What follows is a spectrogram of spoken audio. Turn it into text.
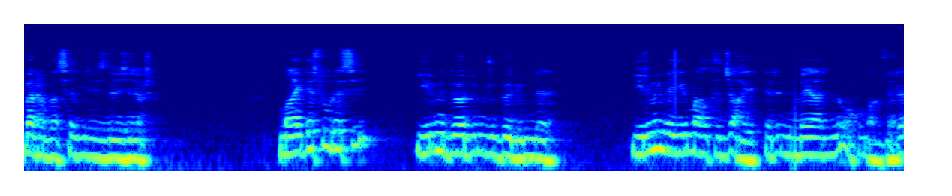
Merhaba sevgili izleyiciler. Maide suresi 24. bölümle 20 ve 26. ayetlerin mealini okumak üzere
